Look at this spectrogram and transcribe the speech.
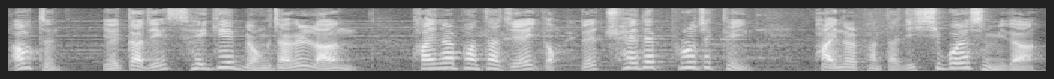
아무튼 여기까지 세계의 명작을 낳은 파이널 판타지의 역대 최대 프로젝트인 파이널 판타지 15였습니다.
